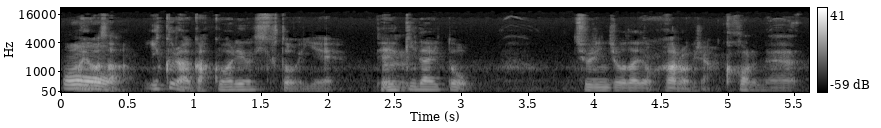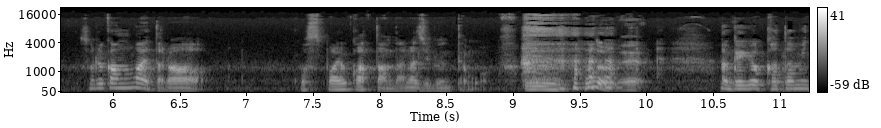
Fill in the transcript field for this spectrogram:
まあ、今さいくら学割が効くとはいえ定期代と駐輪場代とかかかるわけじゃん、かかるね。それ考えたらコスパ良かったんだな自分って思う。うんそうだよね。結局片道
